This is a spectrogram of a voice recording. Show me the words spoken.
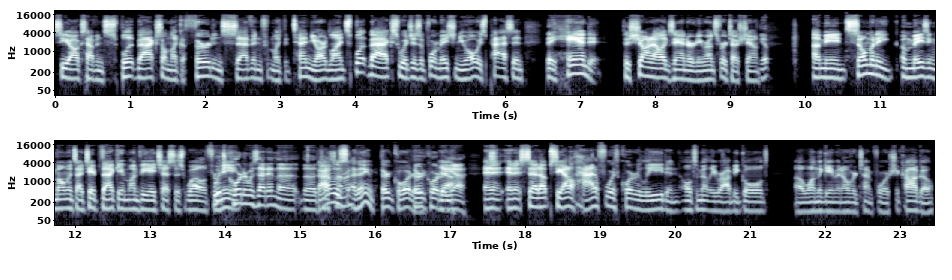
Seahawks having split backs on like a third and seven from like the 10 yard line. Split backs, which is a formation you always pass in. They hand it to Shaun Alexander and he runs for a touchdown. Yep. I mean, so many amazing moments. I taped that game on VHS as well. For Which me, quarter was that in the the that was, run? I think, third quarter. third quarter? Yeah. And it, and it set up Seattle had a fourth quarter lead, and ultimately Robbie Gould uh, won the game in overtime for Chicago.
